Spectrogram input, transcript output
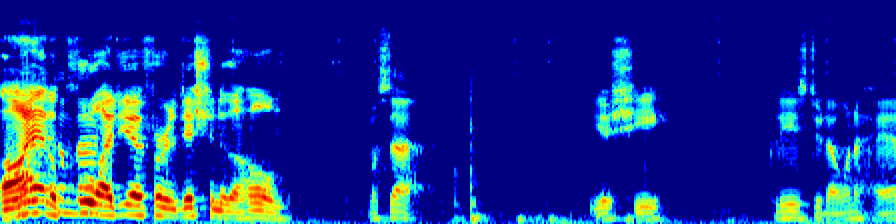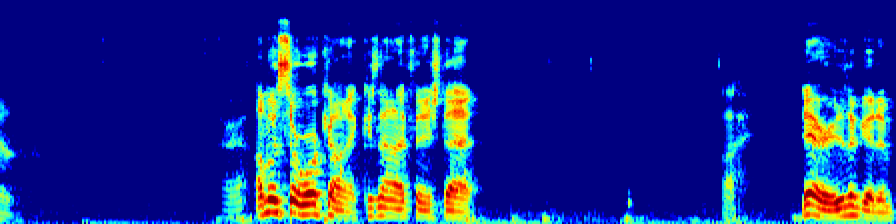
Oh, I have a cool back? idea for an addition to the home. What's that? Yoshi. Please, dude, I want to help. Alright. I'm gonna start working on it because now that I finished that. There he is, look at him.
